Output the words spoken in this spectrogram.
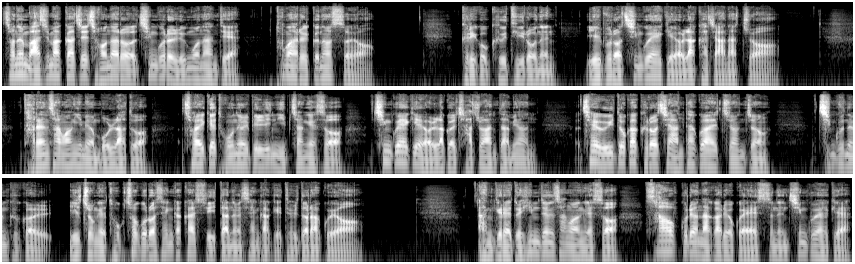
저는 마지막까지 전화로 친구를 응원한 뒤에 통화를 끊었어요. 그리고 그 뒤로는 일부러 친구에게 연락하지 않았죠. 다른 상황이면 몰라도 저에게 돈을 빌린 입장에서 친구에게 연락을 자주 한다면 제 의도가 그렇지 않다고 할지언정 친구는 그걸 일종의 독촉으로 생각할 수 있다는 생각이 들더라고요. 안 그래도 힘든 상황에서 사업 꾸려 나가려고 애쓰는 친구에게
